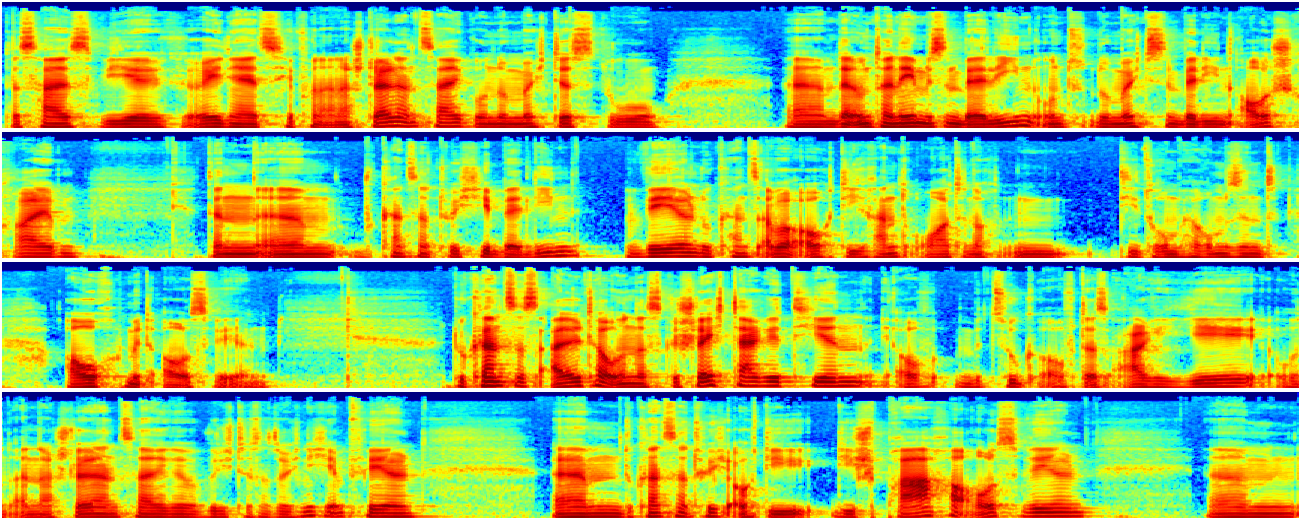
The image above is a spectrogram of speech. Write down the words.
Das heißt, wir reden ja jetzt hier von einer Stellenanzeige und du möchtest, du, ähm, dein Unternehmen ist in Berlin und du möchtest in Berlin ausschreiben, dann ähm, du natürlich hier Berlin wählen, du kannst aber auch die Randorte noch, die drumherum sind, auch mit auswählen. Du kannst das Alter und das Geschlecht targetieren. Auf, in Bezug auf das AGG und einer Stellenanzeige würde ich das natürlich nicht empfehlen. Ähm, du kannst natürlich auch die, die Sprache auswählen. Ähm,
